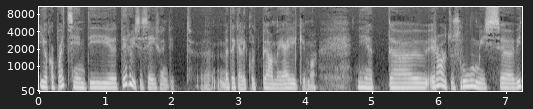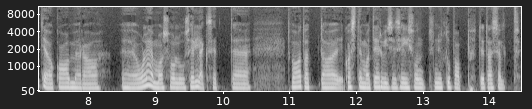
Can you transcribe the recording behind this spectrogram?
ja ka patsiendi terviseseisundit me tegelikult peame jälgima. nii et eraldusruumis videokaamera olemasolu selleks, et et vaadata, kas tema terviseseisund nüüd lubab teda sealt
